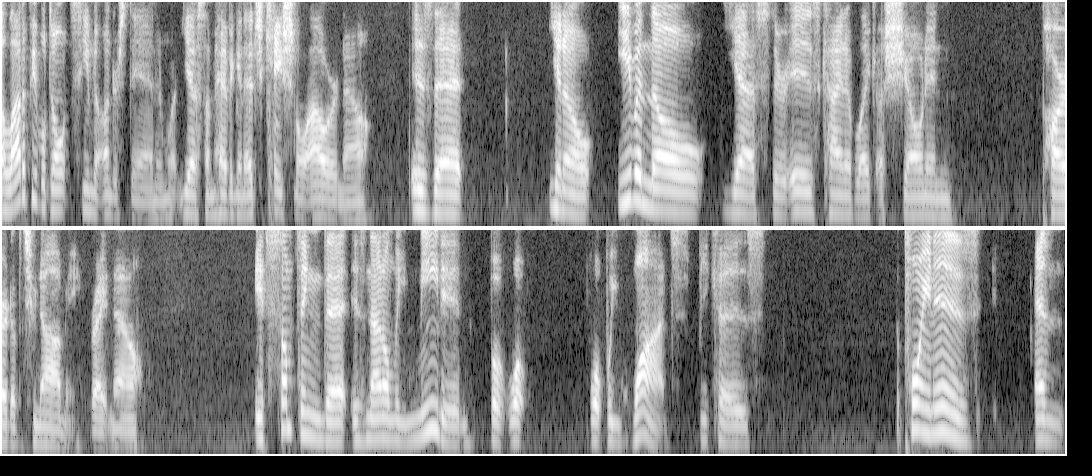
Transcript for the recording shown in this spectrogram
a lot of people don't seem to understand, and what, yes, I'm having an educational hour now, is that you know even though yes, there is kind of like a shonen part of Toonami right now. It's something that is not only needed, but what what we want because the point is and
